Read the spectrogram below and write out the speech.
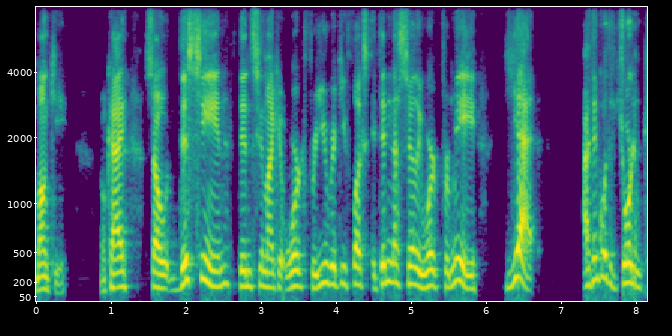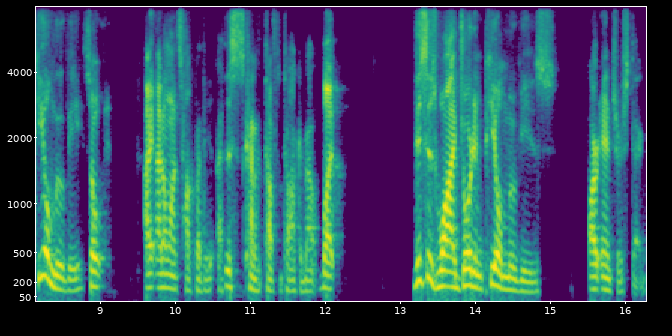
monkey, okay. So this scene didn't seem like it worked for you, Ricky Flex. It didn't necessarily work for me. Yet, I think with a Jordan Peele movie, so I, I don't want to talk about the, this. Is kind of tough to talk about, but this is why Jordan Peele movies are interesting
